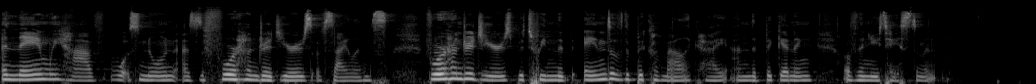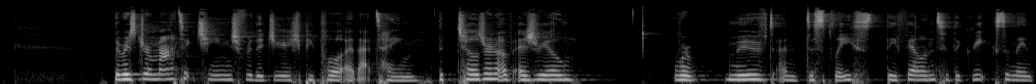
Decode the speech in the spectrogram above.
And then we have what's known as the 400 years of silence 400 years between the end of the book of Malachi and the beginning of the New Testament. There was dramatic change for the Jewish people at that time. The children of Israel were moved and displaced. They fell into the Greeks and then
